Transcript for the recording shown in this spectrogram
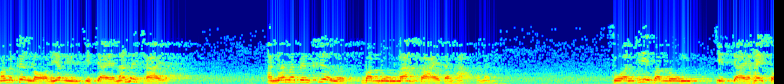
มันเป็นเครื่องหล่อเลี้ยงจิตใจอันนั้นไม่ใช่ อันนั้นมันเป็นเครื่องบำรุงร่างกายต่างหากอันนั้น ส่วนที่บำรุง จิตใจให้โต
